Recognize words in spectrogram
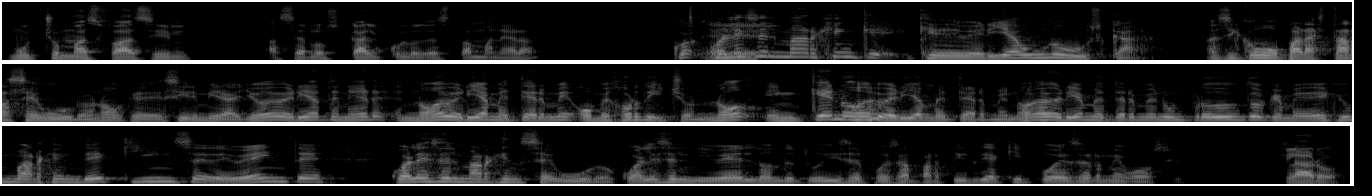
mucho más fácil hacer los cálculos de esta manera. ¿Cuál, es eh el margen que, que debería uno buscar? Así como para estar seguro, ¿no? Que decir, mira, yo debería tener, no debería meterme, o mejor dicho, no, ¿en qué no debería meterme? No debería meterme en un producto que me deje un margen de 15, de 20. ¿Cuál es el margen seguro? ¿Cuál es el nivel donde tú dices, pues a partir de aquí puede ser negocio? Claro,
